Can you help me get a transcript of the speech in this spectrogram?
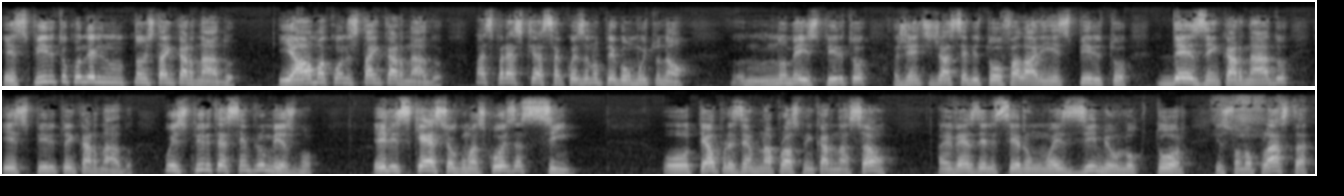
espírito quando ele não- não está encarnado e alma quando está encarnado. Mas parece que essa coisa não pegou muito, não. No meio espírito, a gente já se habituou a falar em espírito desencarnado e espírito encarnado. O espírito é sempre o mesmo. Ele esquece algumas coisas? Sim. O Theo, por exemplo, na próxima encarnação, ao invés dele ser um exímio locutor e sonoplasta,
